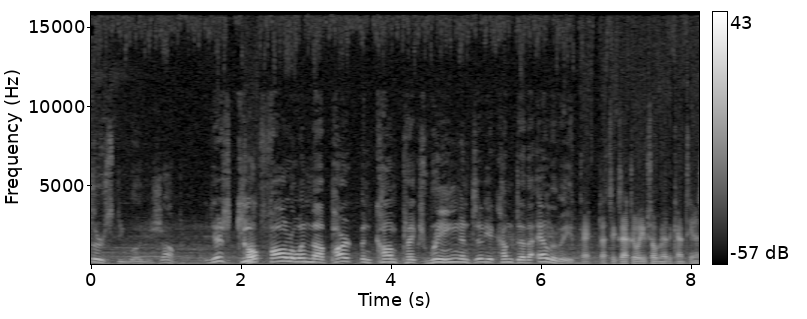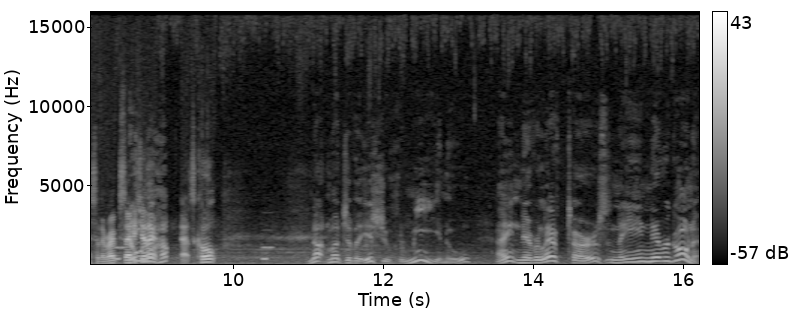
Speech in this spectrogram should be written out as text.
thirsty while you're shopping. Just keep Cool. following the apartment complex ring until you come to the elevator. Okay, that's exactly what you've told me about the Cantina. So they're right beside each other? That's cool. Not much of a issue for me, you know. I ain't never left Taris, and they ain't never gonna.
